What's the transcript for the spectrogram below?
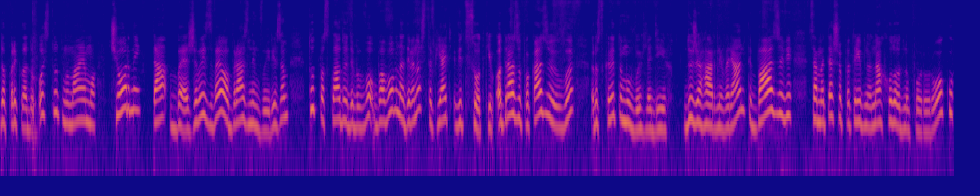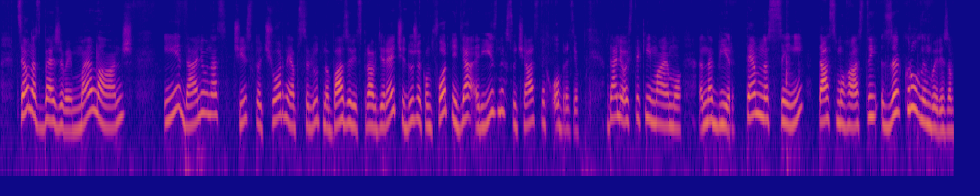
До прикладу, ось тут ми маємо чорний та бежевий з V-образним вирізом. Тут по складу бавовна 95%. Одразу показую в розкритому вигляді їх. Дуже гарні варіанти, базові, саме те, що потрібно на холодну пору року. Це у нас бежевий меланж. І далі у нас чисто чорний, абсолютно базові справді речі, дуже комфортні для різних сучасних образів. Далі ось такий маємо набір темно-синій та смугастий з круглим вирізом.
